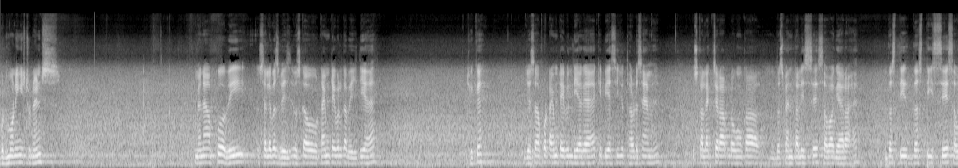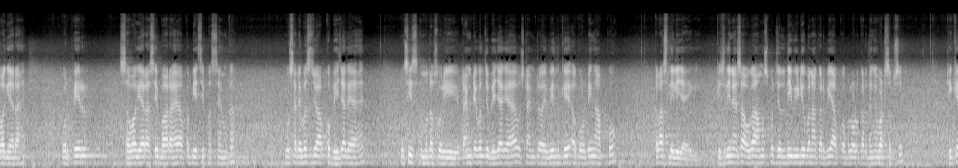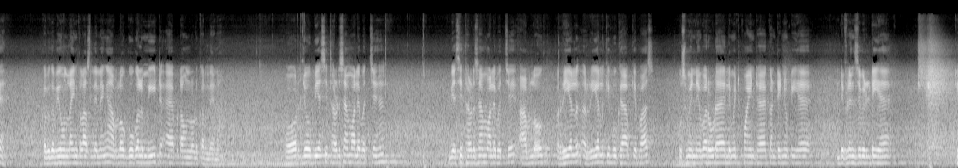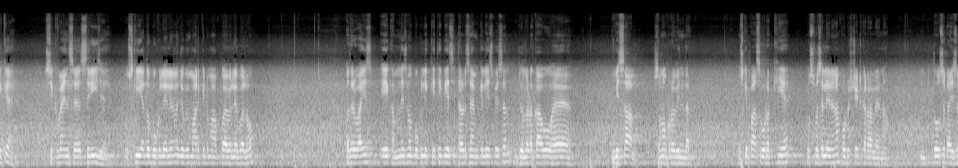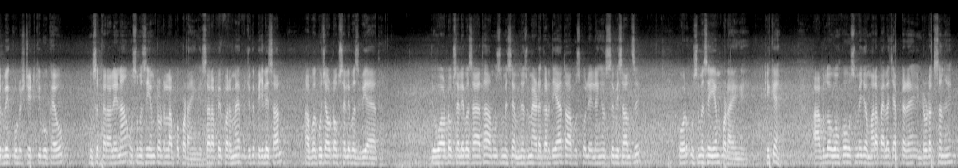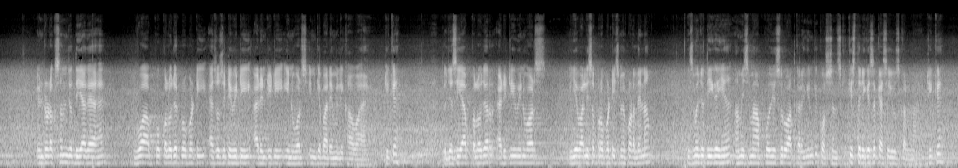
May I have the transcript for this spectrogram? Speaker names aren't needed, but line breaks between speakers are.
Good morning students. मैंने आपको अभी सिलेबस भेज, उसका टाइम टेबल का भेज दिया है। ठीक है? जैसा आपको टाइम टेबल दिया गया है कि बीएससी जो थर्ड सेम है, उसका लेक्चर आप लोगों का दस पैंतालीस से सवा ग्यारह है। दस तीस दस तीस से सवा ग्यारह है। और फिर सवा ग्यारह से बारह है आपका बीएससी फ़र्स्ट सेम का। वो सिलेबस जो आपको भेजा गया है उसी मतलब सॉरी टाइम टेबल जो भेजा गया है, उस टाइम टेबल के अकॉर्डिंग आपको क्लास ले ली जाएगी। किसी दिन ऐसा होगा, हम उसको जल्दी वीडियो बनाकर भी आपको अपलोड कर देंगे व्हाट्सअप से। ठीक है? कभी कभी ऑनलाइन क्लास ले लेंगे, आप लोग गूगल मीट ऐप डाउनलोड कर लेना। और जो बी एस थर्ड सेम वाले बच्चे हैं बी एस थर्ड सेम वाले बच्चे, आप लोग रियल रियल की बुक है आपके पास। उसमें नेबरहुड है लिमिट पॉइंट है कंटिन्यूटी है डिफ्रेंसिबिलिटी है। ठीक है? सीक्वेंस है सीरीज़ है। उसकी या तो बुक ले लेना, जो भी मार्केट में आपको अवेलेबल हो। अदरवाइज़ एक हमने इसमें बुक लिखी थी बीएससी थर्ड सेम के लिए स्पेशल जो लड़का वो है विशाल, सोनो प्रविंदर। उसके पास वो रखी है, उसमें से ले लेना फ़ोटो स्टेट करा लेना। दो सौ ढाई सौ रुपये की फ़ोटो स्टेट की बुक है वो, उसे करा लेना, उसमें से हम टोटल आपको पढ़ाएँगे। सारा पेपर में, जो कि पिछले साल आपका कुछ आउट ऑफ़ सिलेबस भी आया था। जो आउट ऑफ़ सिलेबस आया था, हम उसमें से, हमने उसमें ऐड कर दिया है तो आप उसको ले लेंगे उससे विशाल से, और उसमें से ये हम पढ़ाएँगे, ठीक है? आप लोगों को उसमें जो हमारा पहला चैप्टर है इंट्रोडक्शन है इंट्रोडक्शन जो दिया गया है, वो आपको closure property associativity identity inverse इनके बारे में लिखा हुआ है, ठीक है? तो जैसे ही आप क्लोजर एडिटिव इनवर्स ये वाली सब प्रॉपर्टीज़ में पढ़ लेना, इसमें जो दी गई हैं, हम इसमें आपको ये शुरुआत करेंगे इनके क्वेश्चंस की, किस तरीके से कैसे यूज़ करना है, ठीक है?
